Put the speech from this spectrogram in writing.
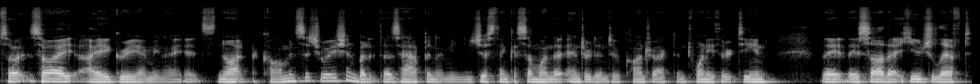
So, so I, I agree. I mean, I, it's not a common situation, but it does happen. I mean, you just think of someone that entered into a contract in 2013. They, they saw that huge lift.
